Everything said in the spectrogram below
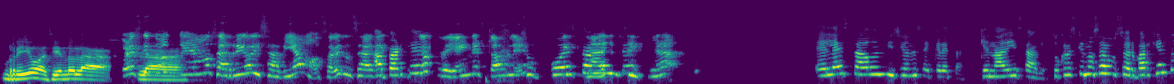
Río haciendo la... Pero es que la- todos veíamos a Río y sabíamos, ¿sabes? O sea, que Aparte, Río se veía inestable. Supuestamente, él ha estado en misiones secretas, que nadie sabe. ¿Tú crees que no sabe observar gente?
